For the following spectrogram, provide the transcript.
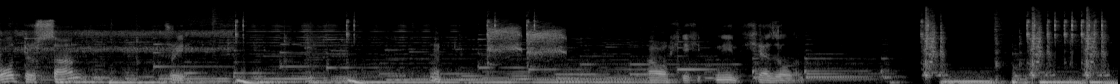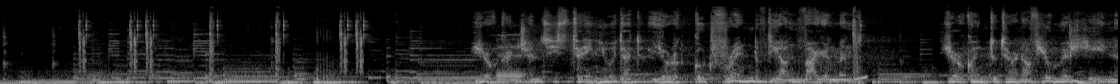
Water, sun, 3. Hmm. Oh, he need hazelnut. Conscience is telling you that you're a good friend of the environment. You're going to turn off your machine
